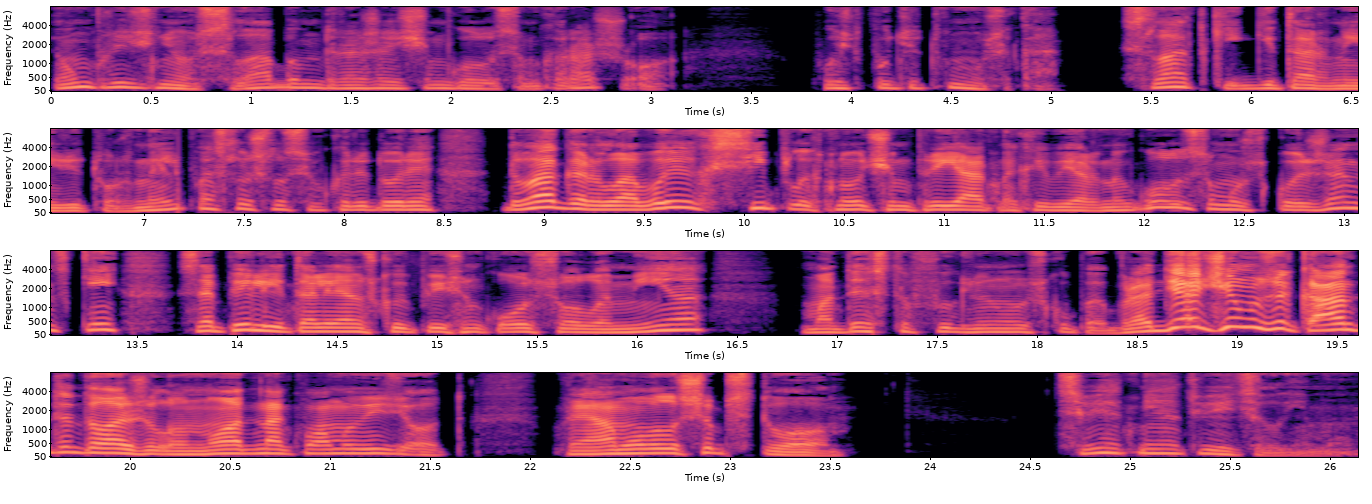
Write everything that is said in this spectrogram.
и он произнес слабым дрожащим голосом «Хорошо, пусть будет музыка». Сладкий гитарный ритурнель послышался в коридоре. Два горловых, сиплых, но очень приятных и верных голоса, мужской и женский, запели итальянскую песенку «О соло миа». Модестов выглянул из купе. «Бродячие музыканты!» — доложил он. «Ну, однако, вам увезет. Прямо волшебство!» Цвет не ответил ему.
